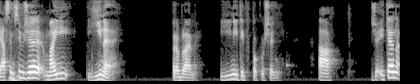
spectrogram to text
Já si myslím, že mají jiné problémy, jiný typ pokušení. A že i ten, uh,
